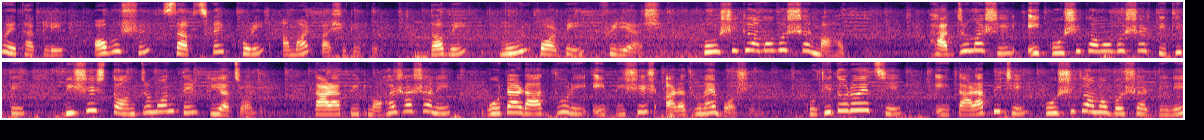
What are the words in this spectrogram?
হয়ে থাকলে অবশ্যই সাবস্ক্রাইব করে আমার পাশে থেকো। তবে মূল পর্বে ফিরে আসি। কৌশিকী অমাবস্যার মাহাত্ম্য ভাদ্র মাসের এই কৌশিক অমাবস্যার তিথিতে বিশেষ তন্ত্রমন্ত্রের ক্রিয়া চলে। তারাপীঠ মহাশ্মশানে গোটা রাত ধরে এই বিশেষ আরাধনায় বসেন। কথিত রয়েছে, এই তারাপীঠে কৌশিকী অমাবস্যার দিনে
